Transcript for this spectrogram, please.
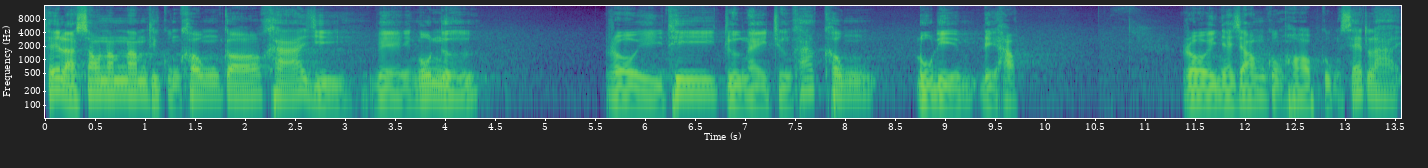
Thế là sau 5 năm thì cũng không có khá gì về ngôn ngữ. Rồi thi trường này trường khác không đủ điểm để học. Rồi nhà dòng cũng họp cũng xét lại,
